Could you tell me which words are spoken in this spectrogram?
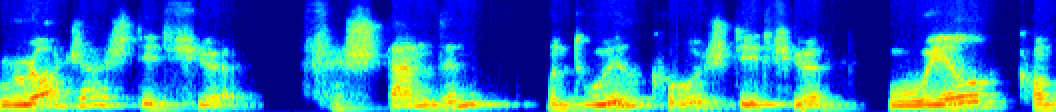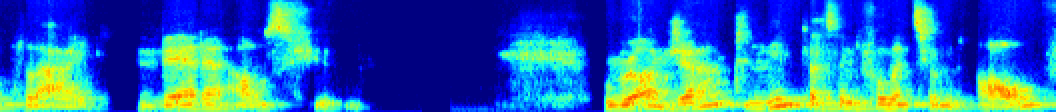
Roger steht für verstanden und Wilco steht für will comply, werde ausführen. Roger nimmt das Information auf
